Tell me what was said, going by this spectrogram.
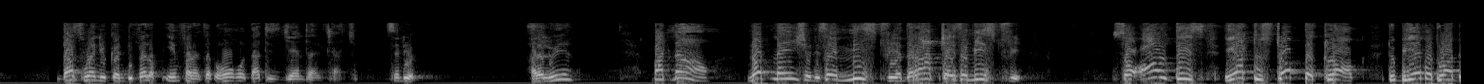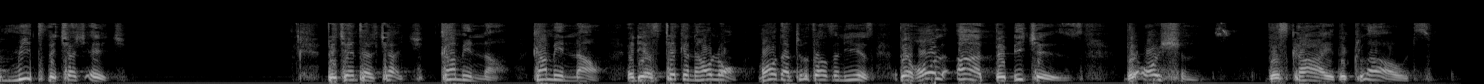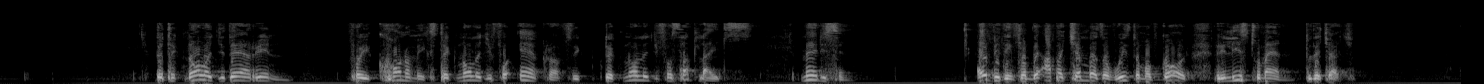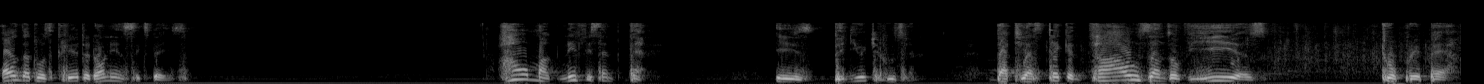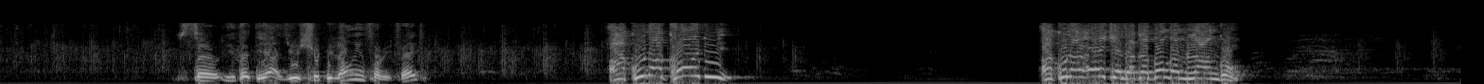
That's when you can develop inference that, oh, that is Gentile church. Send you. Hallelujah. But now, not mentioned, it's a mystery, and the rapture is a mystery. So all this, he had to stop the clock to be able to admit the church age. The Gentile church, come in now, come in now. And he has taken how long? More than 2,000 years. The whole earth, the beaches, the oceans, the sky, the clouds, the technology therein for economics, technology for aircraft, technology for satellites, medicine, everything from the upper chambers of wisdom of God released to man, to the church. All that was created only in six days. How magnificent then is the New Jerusalem that he has taken thousands of years to prepare. So, yeah, you should be longing for it, right? Hakuna kodi. Hakuna agent atagonga mlango.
